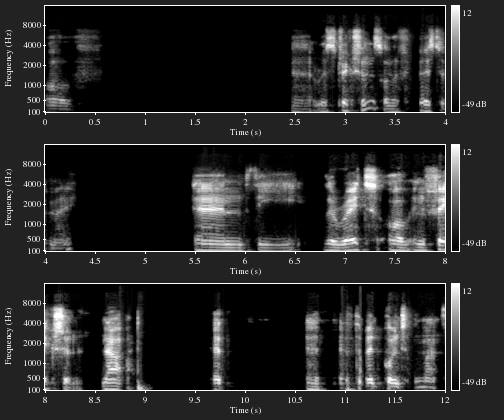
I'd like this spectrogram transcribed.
of uh, restrictions on the 1st of May and the, the rate of infection now at, at, at the midpoint of the month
